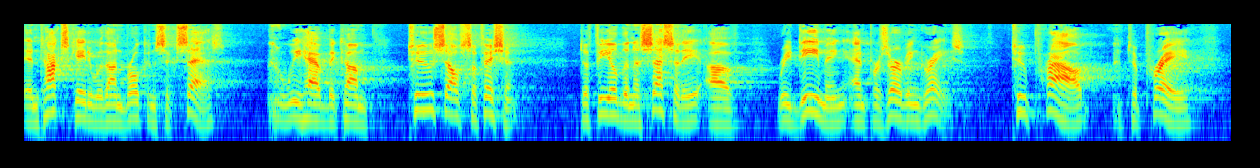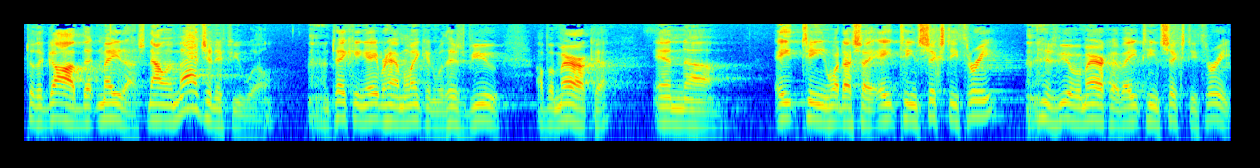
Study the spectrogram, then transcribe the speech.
intoxicated with unbroken success, we have become too self sufficient to feel the necessity of redeeming and preserving grace, too proud to pray to the God that made us. Now, imagine, if you will, taking Abraham Lincoln with his view of America in uh, 18, what did I say, 1863, his view of America of 1863,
